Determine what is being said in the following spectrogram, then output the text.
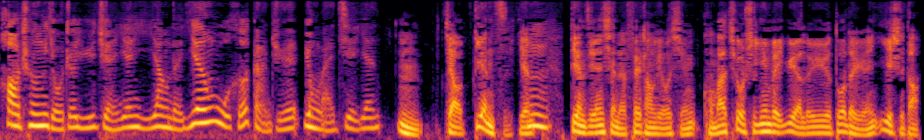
号称有着与卷烟一样的烟雾和感觉，用来戒烟。嗯。叫电子烟，电子烟现在非常流行，恐怕就是因为越来越多的人意识到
